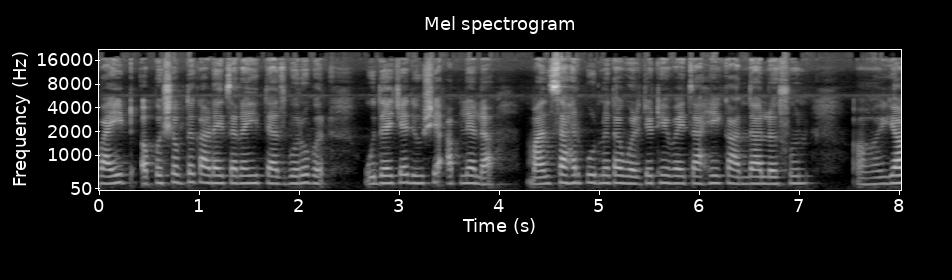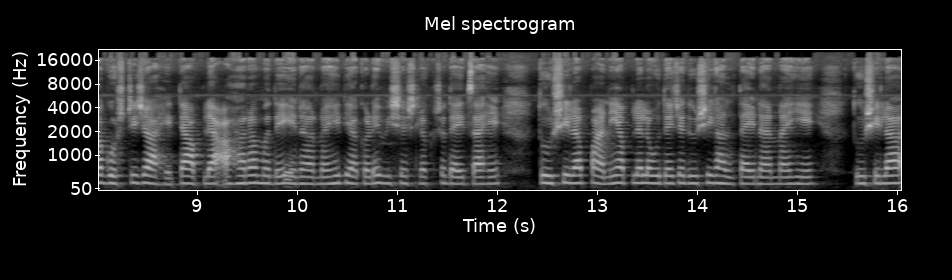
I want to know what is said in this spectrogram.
वाईट अपशब्द काढायचा नाही त्याचबरोबर उद्याच्या दिवशी आपल्याला मांसाहार पूर्णतः वर्ज्य ठेवायचा आहे कांदा लसूण या गोष्टी ज्या आहेत त्या आपल्या आहारामध्ये येणार नाहीत याकडे विशेष लक्ष द्यायचं आहे. तुळशीला पाणी आपल्याला उद्याच्या दिवशी घालता येणार नाही आहे तुळशीला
